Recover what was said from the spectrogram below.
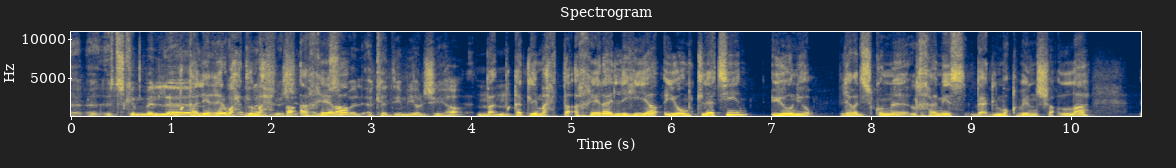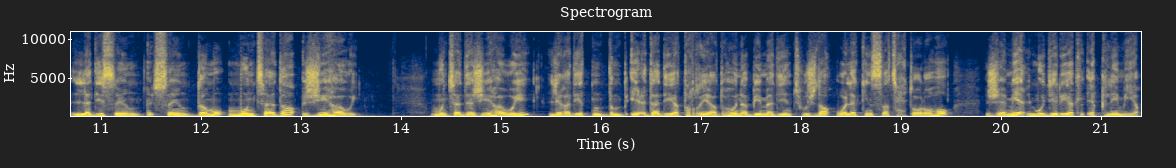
آه، تكمل آه، بقى لي غير واحد المحطة اخيره الاكاديميه والجهة. بقات لي محطة أخيرة اللي هي يوم 30 يونيو اللي غادي تكون الخميس بعد المقبل إن شاء الله. الذي سينظم منتدى جهوي. منتدى جهوي اللي غادي يتنظم بإعدادية الرياض هنا بمدينة وجدة ولكن ستحضره جميع المديريات الإقليمية.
